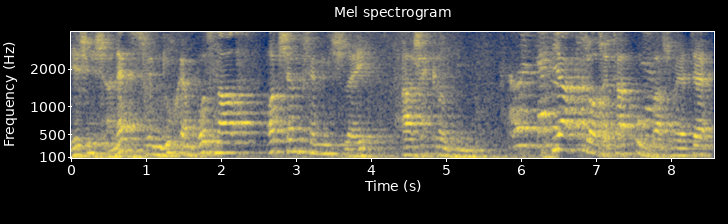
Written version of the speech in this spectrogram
Ježíš hned svým duchem poznal, o čem přemýšlej a řekl jim, jak to, že tak uvažujete?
